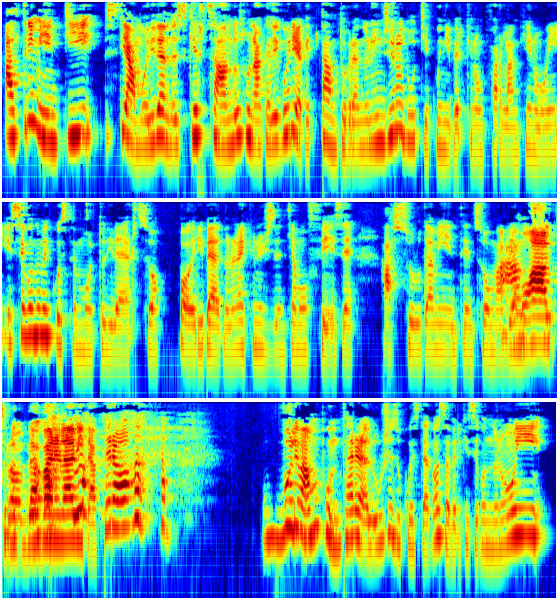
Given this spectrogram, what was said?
Altrimenti stiamo ridendo e scherzando su una categoria che tanto prendono in giro tutti e quindi perché non farla anche noi? E secondo me questo è molto diverso. Poi, ripeto, non è che noi ci sentiamo offese, assolutamente, insomma, abbiamo Anzi, altro proprio. da fare nella vita, però volevamo puntare la luce su questa cosa perché secondo noi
